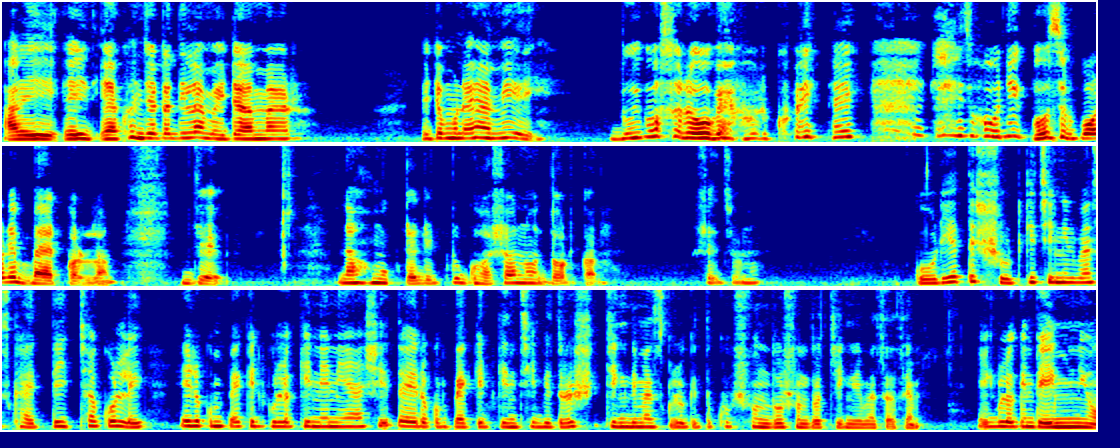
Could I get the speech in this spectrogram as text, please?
আর এই এই এখন যেটা দিলাম, এটা আমার, এটা মনে হয় আমি দুই বছরেও ব্যবহার করি নাই। এই অনেক বছর পরে ব্যাট করলাম যে, না, মুখটা একটু ঘষানো দরকার, সেজন্য। কোরিয়াতে শুটকি চিংড়ি মাছ খাইতে ইচ্ছা করলেই এরকম প্যাকেটগুলো কিনে নিয়ে আসি। তাই এরকম প্যাকেট কিনছি, ভিতরে চিংড়ি মাছগুলো কিন্তু খুব সুন্দর সুন্দর চিংড়ি মাছ আছে। এগুলো কিন্তু এমনিও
